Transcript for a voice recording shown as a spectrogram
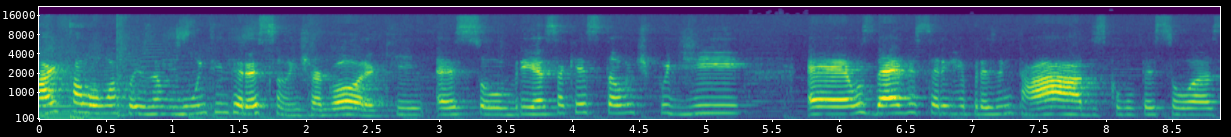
Thay falou uma coisa muito interessante agora, que é sobre essa questão tipo de é, os devs serem representados como pessoas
